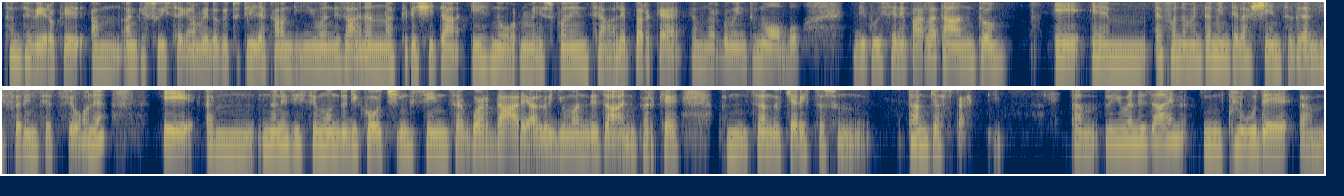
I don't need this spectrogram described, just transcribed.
Tanto è vero che um, anche su Instagram vedo che tutti gli account di Human Design hanno una crescita enorme, esponenziale, perché è un argomento nuovo di cui se ne parla tanto e ehm, è fondamentalmente la scienza della differenziazione e um, non esiste mondo di coaching senza guardare allo human design perché um, dando chiarezza su tanti aspetti. Um, lo human design include um,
